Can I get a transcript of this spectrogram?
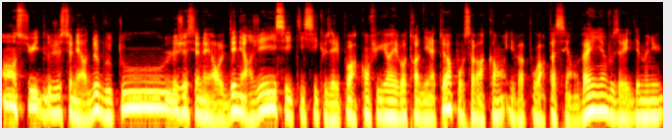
Ensuite, le gestionnaire de Bluetooth, le gestionnaire d'énergie, c'est ici que vous allez pouvoir configurer votre ordinateur pour savoir quand il va pouvoir passer en veille. Vous avez des menus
